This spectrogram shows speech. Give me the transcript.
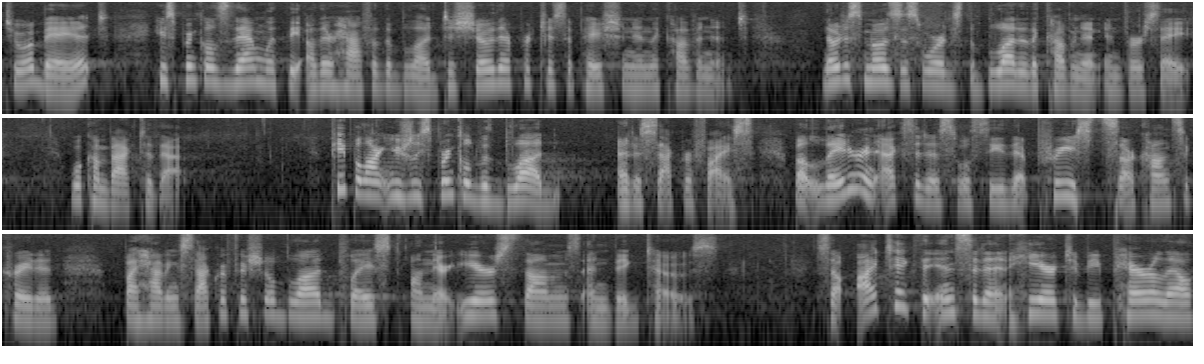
to obey it. He sprinkles them with the other half of the blood to show their participation in the covenant. Notice Moses' words, the blood of the covenant, in verse 8. We'll come back to that. People aren't usually sprinkled with blood at a sacrifice, but later in Exodus, we'll see that priests are consecrated by having sacrificial blood placed on their ears, thumbs, and big toes. So I take the incident here to be parallel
